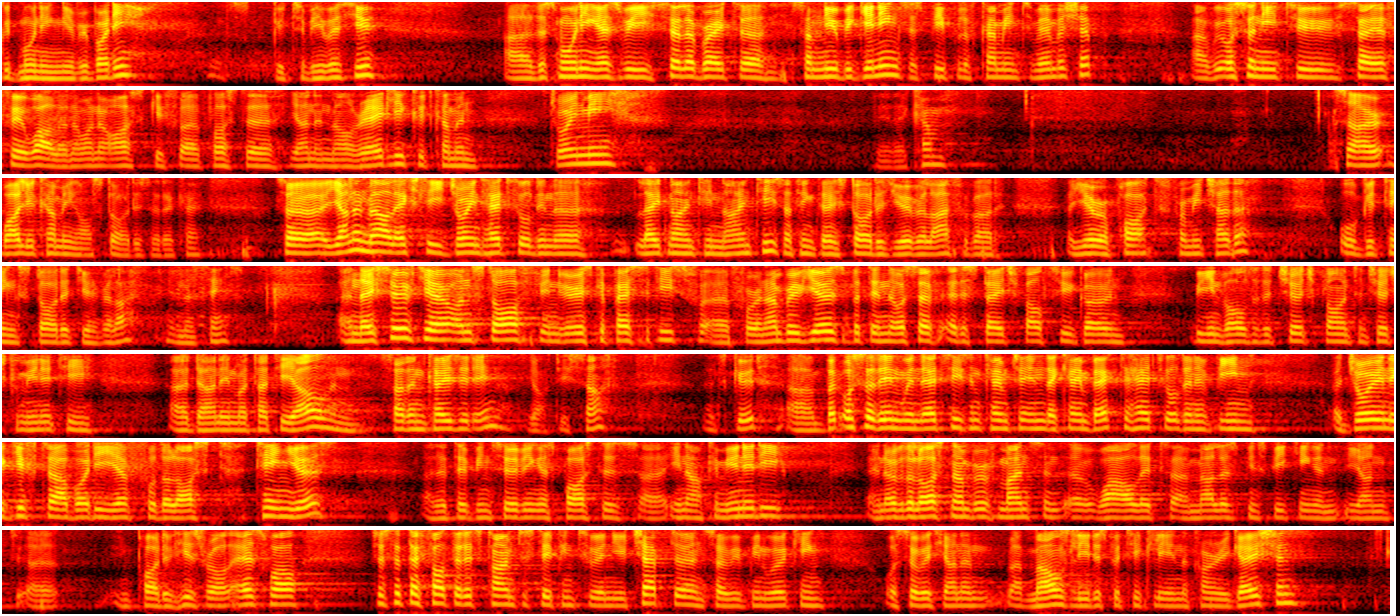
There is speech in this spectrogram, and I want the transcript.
Good morning, everybody. It's good to be with you. Uh, this morning, as we celebrate uh, some new beginnings as people have come into membership, uh, we also need to say a farewell. And I want to ask if uh, Pastor Jan and Mel Radley could come and join me. There they come. So while you're coming, I'll start. Is that okay? So uh, Jan and Mel actually joined Hatfield in the late 1990s. I think they started You Have a Life about a year apart from each other. All good things start at You Have a Life, in a sense. And they served here on staff in various capacities for, uh, for a number of years, but then also at a stage felt to go and be involved with the church plant and church community uh, down in Matatiele in southern KZN, yeah, east south. That's good. Um, but also then, when that season came to end, they came back to Hatfield and have been a joy and a gift to our body here for the last 10 years uh, that they've been serving as pastors uh, in our community. And over the last number of months, and uh, while that uh, Mal has been speaking and Jan uh, in part of his role as well, just that they felt that it's time to step into a new chapter. And so we've been working also with Jan and uh, Mal's leaders, particularly in the congregation.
